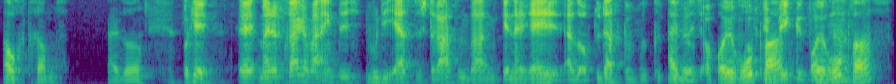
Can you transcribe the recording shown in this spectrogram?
auch Trams. Also, Okay, äh, meine Frage war eigentlich, wo die erste Straßenbahn generell, also ob du das also auch auf dem Europas, Weg gefunden hast. Europas,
